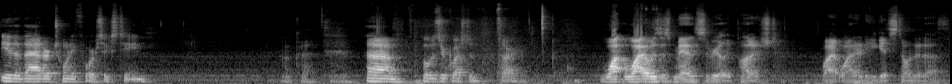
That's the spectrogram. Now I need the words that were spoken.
either that or 24:16. Okay. Um, what was your question? Sorry. Why, why was this man severely punished? Why, why did he get stoned to death?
